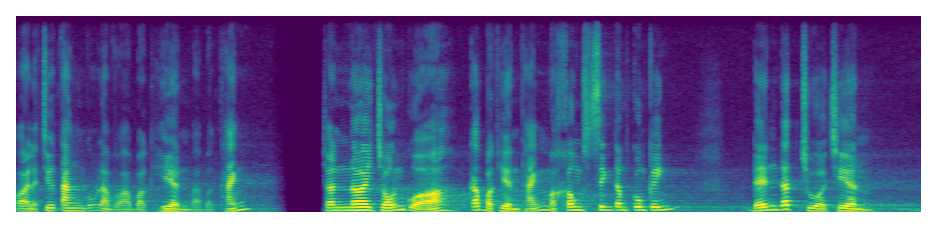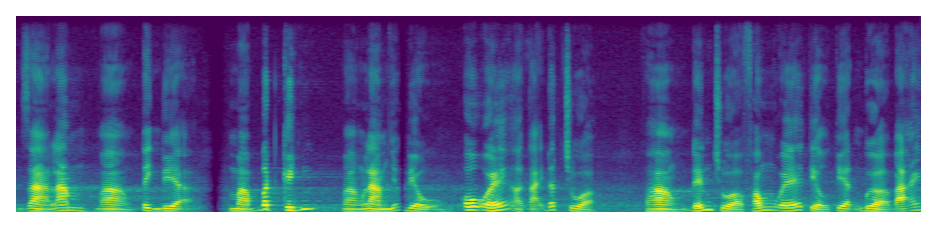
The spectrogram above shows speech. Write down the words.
gọi là chư tăng cũng là vào bậc hiền và bậc thánh. Cho nên nơi trốn của các bậc hiền thánh mà không sinh tâm cung kính đến đất chùa triền, giả lam và tịnh địa mà bất kính và làm những điều ô uế ở tại đất chùa. Và đến chùa phóng uế tiểu tiện bừa bãi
